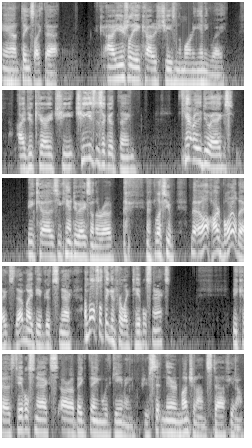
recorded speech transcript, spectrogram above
and things like that. I usually eat cottage cheese in the morning anyway. I do carry cheese. Cheese is a good thing. Can't really do eggs because you can't do eggs on the road unless you oh hard boiled eggs that might be a good snack i'm also thinking for like table snacks because table snacks are a big thing with gaming if you're sitting there and munching on stuff you know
